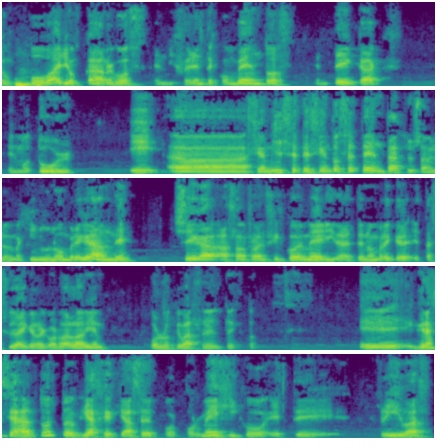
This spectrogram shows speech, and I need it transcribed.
Ocupó hmm. varios cargos en diferentes conventos, en Tecac, en Motul, y ah, hacia 1770, yo ya me lo imagino un hombre grande, llega a San Francisco de Mérida, este nombre que esta ciudad hay que recordarla bien por lo que va a ser el texto. Eh, gracias a todos estos viajes que hace por, México este, Rivas,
